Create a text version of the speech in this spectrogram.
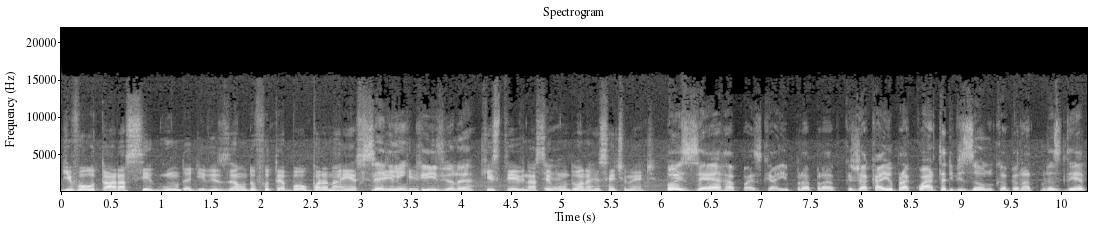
de voltar à segunda divisão do futebol paranaense. Seria que, incrível, né? Que esteve na segunda é. recentemente. Pois é, rapaz, cair para já caiu para a quarta divisão no Campeonato Brasileiro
